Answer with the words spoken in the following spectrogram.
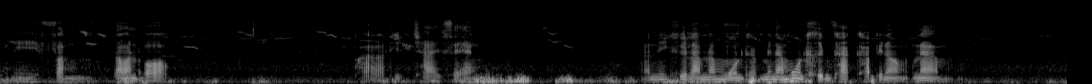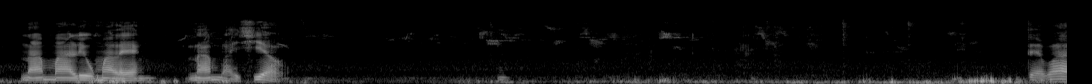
อันนี้ ฝั่งตะวันออกพระอาทิตย์ฉายแสง อันนี้คือลำน้ำมูลครับแม่น้ำมูลขึ้นคักครับพี่น้องน้ำน้ำมาเร็วมาแรง น้ำไหลเชี่ยวแต่ว่า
